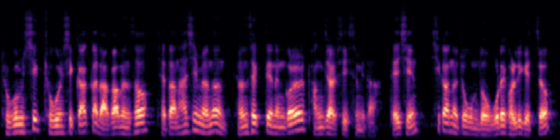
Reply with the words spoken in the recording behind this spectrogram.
조금씩 조금씩 깎아 나가면서 재단하시면 변색되는 걸 방지할 수 있습니다. 대신 시간은 조금 더 오래 걸리겠죠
